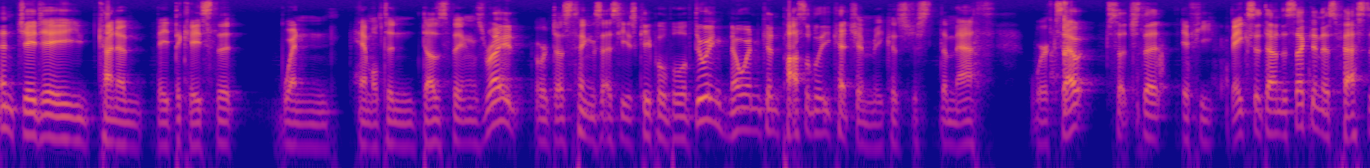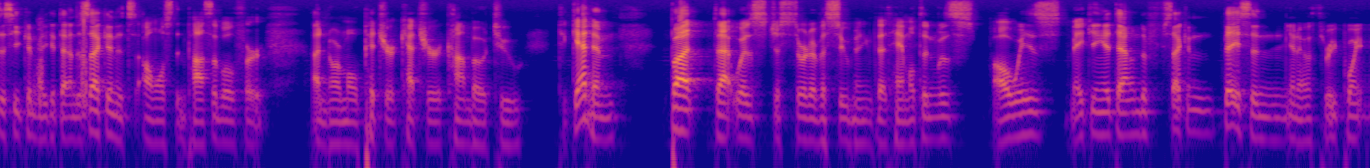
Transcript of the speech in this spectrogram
and JJ kind of made the case that when Hamilton does things right or does things as he is capable of doing, no one can possibly catch him because just the math works out such that if he makes it down to second as fast as he can make it down to second, it's almost impossible for a normal pitcher catcher combo to to get him. But that was just sort of assuming that Hamilton was always making it down to second base in, you know, 3.0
